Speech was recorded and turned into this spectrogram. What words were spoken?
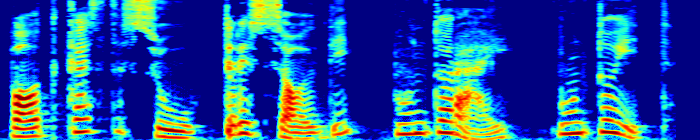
Podcast su tresoldi.rai.it.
